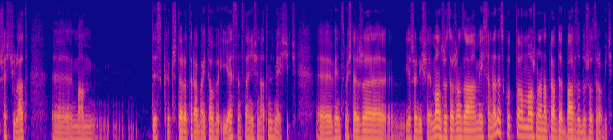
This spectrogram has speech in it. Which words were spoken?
6 lat mam dysk 4 terabajtowy i ja jestem w stanie się na tym zmieścić. Więc myślę, że jeżeli się mądrze zarządza miejscem na dysku, to można naprawdę bardzo dużo zrobić.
